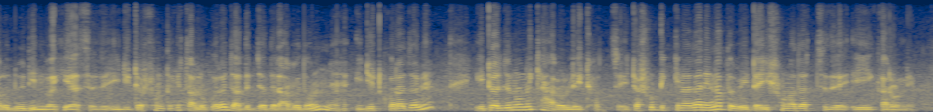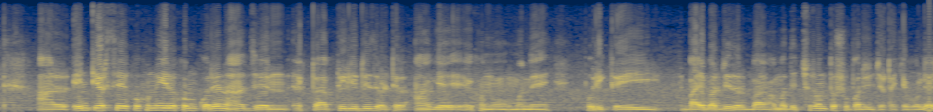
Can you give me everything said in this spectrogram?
আরও দুই দিন বাকি আছে যে ইডিট অপশন থেকে চালু করে যাদের যাদের আবেদন এডিট করা যাবে। এটার জন্য নাকি আরও লেট হচ্ছে। এটা সঠিক কিনা জানি না তবে এটাই শোনা যাচ্ছে যে এই কারণে। আর এনটিআরসি কখনো এরকম করে না যে একটা প্রিলি রেজাল্টের আগে এখনও মানে এই বাইবার রেজাল্ট বা আমাদের চূড়ান্ত সুপারিশ যেটাকে বলে,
